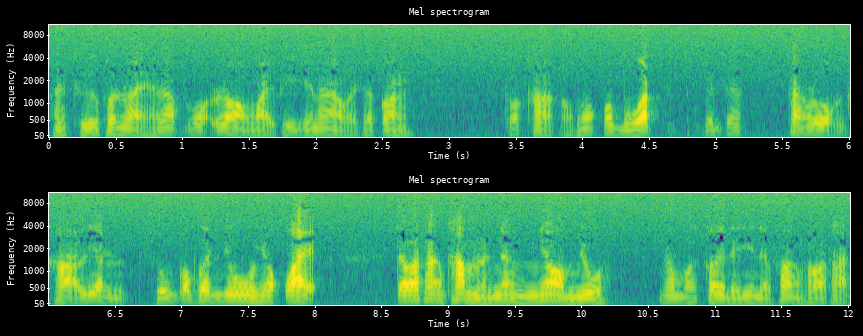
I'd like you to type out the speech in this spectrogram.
ให้ถือพ้นไหวรับร่องไหวพี่จะหน้าไว้ซะก่อนเพราะข้ากับหัวก็บวชเป็นทั้งโลกข้าเลี้ยนสูงกว่าเพิ่นอยู่ยกไว้ แต่ว่าทั้งถ้ำนั่นยังย่อมอยู่ ยังไม่เคยได้ยินได้ฟังทอท่าน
